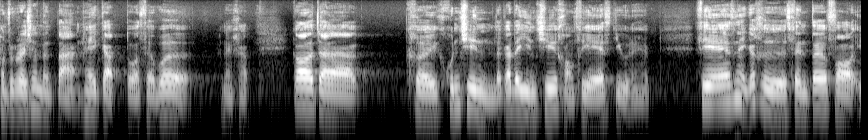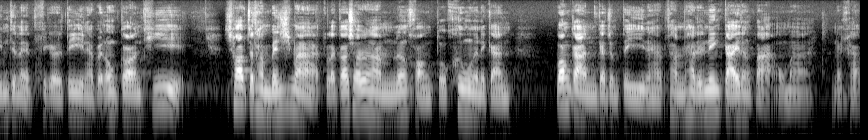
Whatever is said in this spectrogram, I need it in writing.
configuration ต่างๆ ให้กับตัวเซิร์ฟเวอร์นะครับ ก็จะเคยคุ้นชินแล้วก็ได้ยินชื่อของ CIS อยู่นะครับ CAS เนี่ยก็คือ Center for Internet Security นะครับเป็นองค์กรที่ชอบจะทำ benchmark แล้วก็ชอบจะทำเรื่องของตัวเครื่องมือในการป้องกันการโจมตีนะครับทำ hardening guide ต่างๆ ออกมานะครับ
